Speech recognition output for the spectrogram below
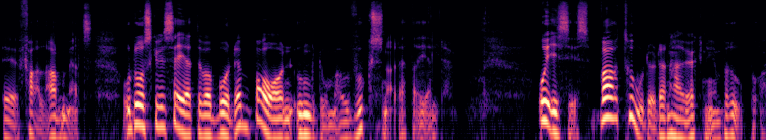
eh, fall anmälts. Och då ska vi säga att det var både barn, ungdomar och vuxna detta gällde. Och Isis, vad tror du den här ökningen beror på?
